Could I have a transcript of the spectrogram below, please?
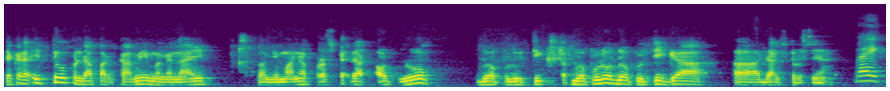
Saya kira itu pendapat kami mengenai bagaimana prospek dan outlook 2023 uh, dan seterusnya. Baik,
